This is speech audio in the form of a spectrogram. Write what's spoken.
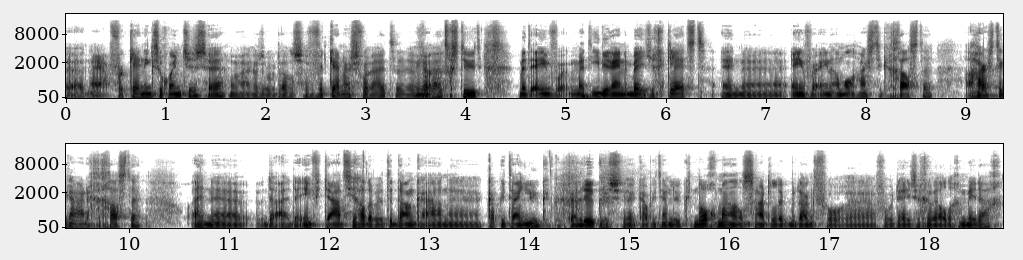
nou ja, verkenningsrondjes. Hè. We waren soort als verkenners vooruit, uh, Ja. vooruitgestuurd. Met, één voor, met iedereen een beetje gekletst. En uh, één voor één allemaal hartstikke gasten. Hartstikke aardige gasten. En de, de invitatie hadden we te danken aan kapitein Luc. Kapitein Luc. Dus kapitein Luc, nogmaals hartelijk bedankt voor, voor deze geweldige middag.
